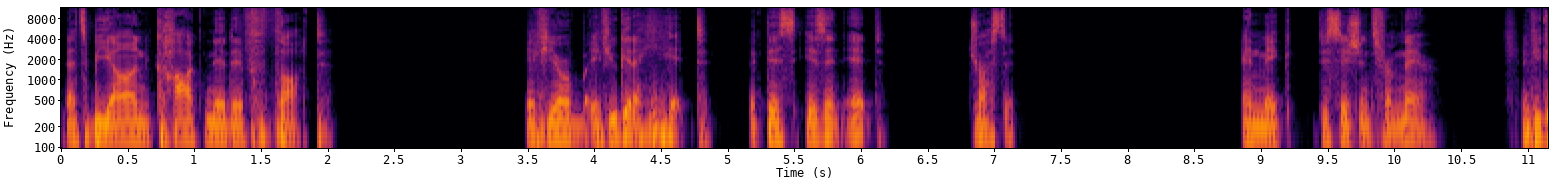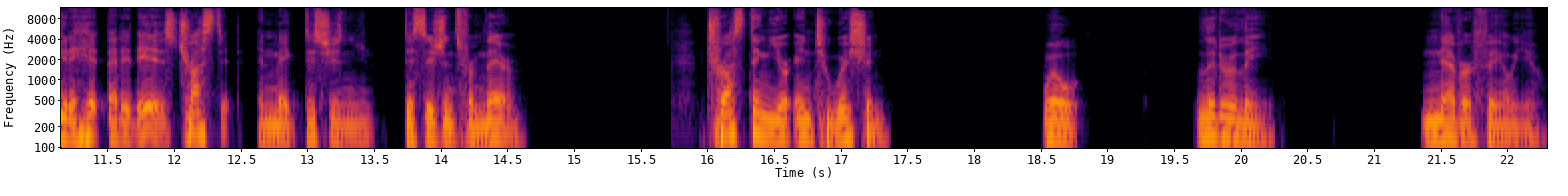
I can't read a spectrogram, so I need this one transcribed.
that's beyond cognitive thought. If you're if you get a hit that this isn't it, trust it and make decisions from there. If you get a hit that it is, trust it and make decision, decisions from there. Trusting your intuition will literally never fail you.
